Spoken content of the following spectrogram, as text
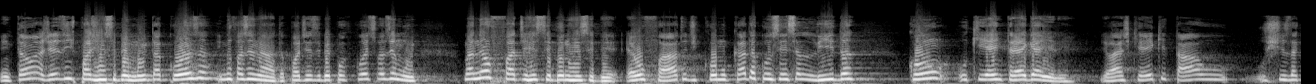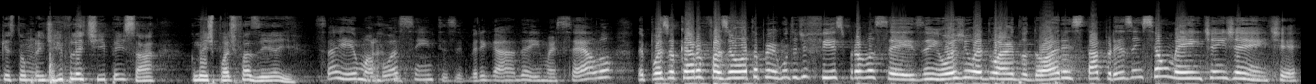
Então, às vezes a gente pode receber muita coisa e não fazer nada. Pode receber pouca coisa e fazer muito. Mas não é o fato de receber ou não receber, é o fato de como cada consciência lida com o que é entregue a ele. Eu acho que é aí que está o, o X da questão para a gente refletir e pensar como a gente pode fazer aí. Isso aí, uma boa síntese. Obrigada aí, Marcelo. Depois eu quero fazer uma outra pergunta difícil para vocês, hein? Hoje o Eduardo Dória está presencialmente, hein, gente?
